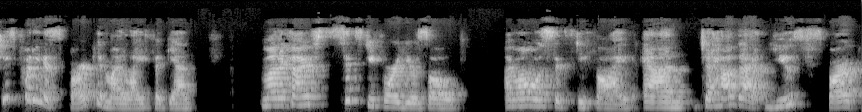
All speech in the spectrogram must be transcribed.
she's putting a spark in my life again. Monica, I'm 64 years old. I'm almost 65. And to have that youth spark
